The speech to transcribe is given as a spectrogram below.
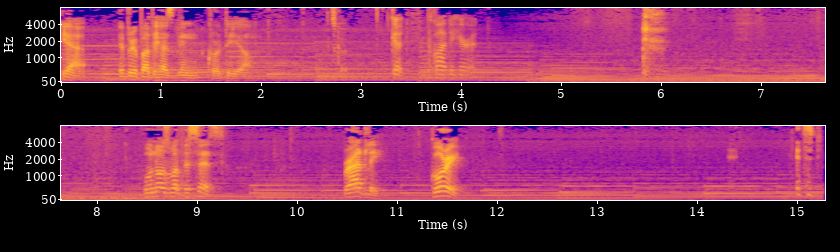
Yeah, everybody has been cordial. It's good. Good. Glad to hear it. Who knows what this is? Bradley. Corey. It's a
